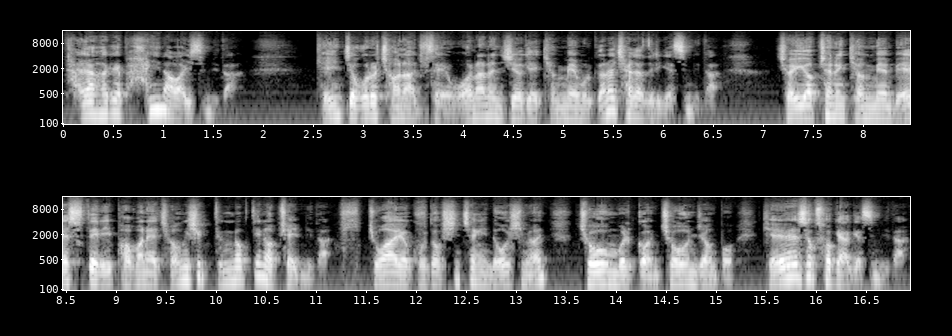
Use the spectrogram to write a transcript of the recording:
다양하게 많이 나와 있습니다. 개인적으로 전화 주세요. 원하는 지역의 경매 물건을 찾아드리겠습니다. 저희 업체는 경매 매수 대리 법원에 정식 등록된 업체입니다. 좋아요, 구독, 신청이 넣으시면 좋은 물건, 좋은 정보 계속 소개하겠습니다.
